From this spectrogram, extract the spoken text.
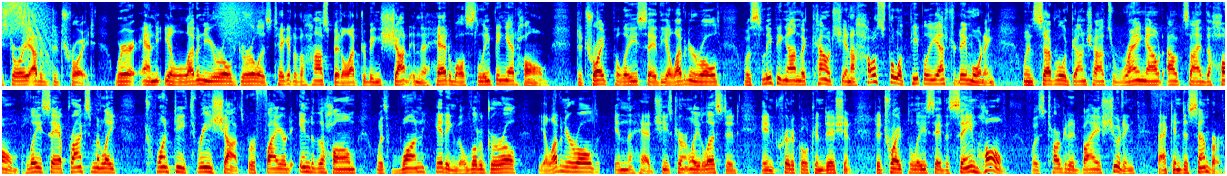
Story out of Detroit, where an 11 year old girl is taken to the hospital after being shot in the head while sleeping at home. Detroit police say the 11 year old was sleeping on the couch in a house full of people yesterday morning when several gunshots rang out outside the home. Police say approximately 23 shots were fired into the home, with one hitting the little girl the 11 year old in the head. She's currently listed in critical condition. Detroit police say the same home was targeted by a shooting back in December.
